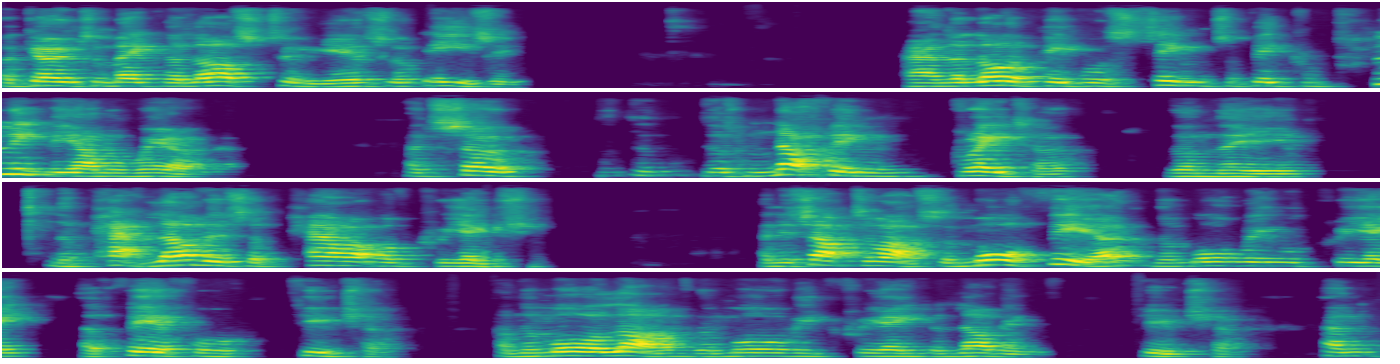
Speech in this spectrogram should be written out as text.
are going to make the last two years look easy. And a lot of people seem to be completely unaware of it. And so there's nothing greater than the, the. Love is the power of creation. And it's up to us. The more fear, the more we will create a fearful future. And the more love, the more we create a loving future. And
